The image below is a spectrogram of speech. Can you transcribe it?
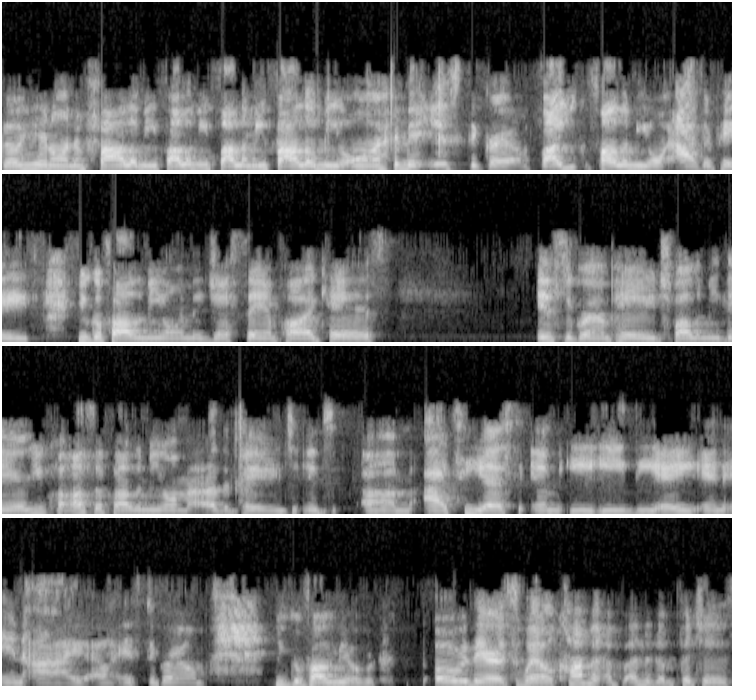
Go ahead on and follow me. Follow me, follow me, follow me on the Instagram. Follow you can follow me on either page. You can follow me on the Just Saying Podcast Instagram page. Follow me there. You can also follow me on my other page. It's um I T S M E E D A N N I on Instagram. You can follow me over over there as well. Comment up under them pictures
